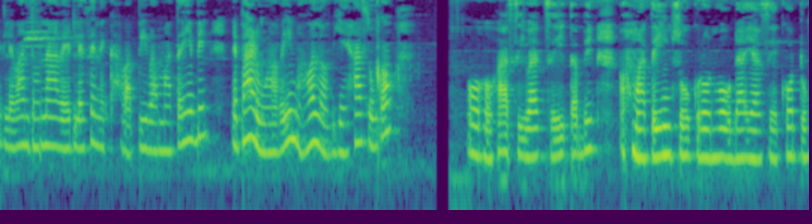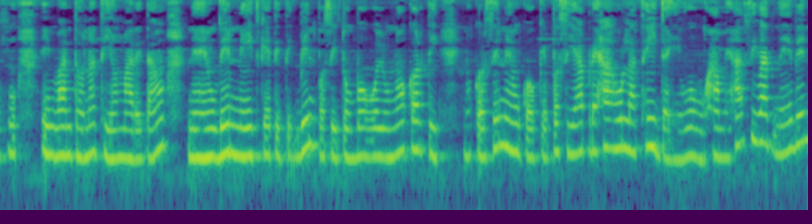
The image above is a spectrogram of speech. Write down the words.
એટલે વાંધો ના આવે. એટલે છે ને ખાવા પીવામાં તો એ બેન. ને ભાડું આવે, એમાં હલવીએ. હા શું કહું. ઓહો, હાસી વાત છે એ તો બેન. અમારે તો એમ છોકરો ડાયા છે, ખોટું હું એમ વાંધો નથી અમારે તો ને હું બેનને એ જ કહેતી હતી બેન, પછી તું બહુ ઓલું ન કરતી. ન કરશે ને હું કહું કે, પછી આપણે હા ઓલા થઈ જઈએ. બહુ હામે હાસી વાત ને બેન?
